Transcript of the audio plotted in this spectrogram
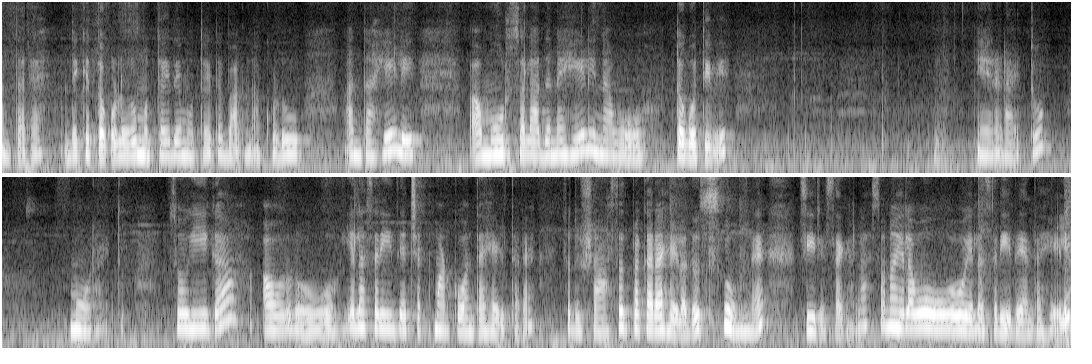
ಅಂತಾರೆ. ಅದಕ್ಕೆ ತಗೊಳ್ಳೋರು ಮುತ್ತೈದೆ ಮುತ್ತೈದೆ ಬಾಗ್ನ ಕೊಡು ಅಂತ ಹೇಳಿ ಮೂರು ಸಲ ಅದನ್ನೇ ಹೇಳಿ ನಾವು ತಗೋತೀವಿ. ಎರಡಾಯಿತು, ಮೂರಾಯಿತು. ಸೊ ಈಗ ಅವರು ಎಲ್ಲ ಸರಿ ಇದೆಯಾ ಚೆಕ್ ಮಾಡ್ಕೊ ಅಂತ ಹೇಳ್ತಾರೆ. ಸೊ ಅದು ಶಾಸ್ತ್ರದ ಪ್ರಕಾರ ಹೇಳೋದು ಸುಮ್ಮನೆ ಸೀರಿಯಸ್ ಆಗಲ್ಲ. ಸೊ ನಾವು ಎಲ್ಲ ಓ ಎಲ್ಲ ಸರಿ ಇದೆ ಅಂತ ಹೇಳಿ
